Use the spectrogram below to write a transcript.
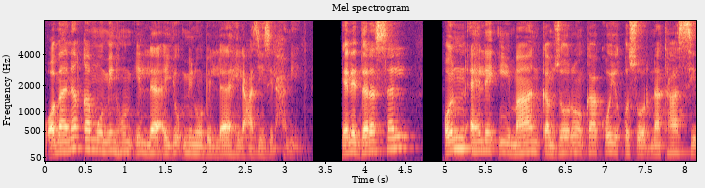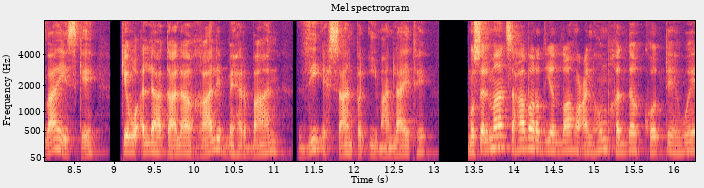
وما نقموا منهم الا ان يؤمنوا بالله العزيز الحمید یعنی دراصل، ان اہل ایمان کمزوروں کا کوئی قصور نہ تھا سوائے اس کے کہ وہ اللہ تعالیٰ غالب مہربان ذی احسان پر ایمان لائے تھے مسلمان صحابہ رضی اللہ عنہم خندق کھودتے ہوئے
